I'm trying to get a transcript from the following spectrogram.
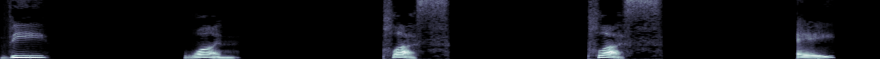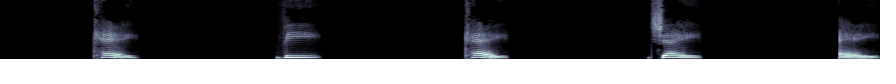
V one plus plus a k v k j a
